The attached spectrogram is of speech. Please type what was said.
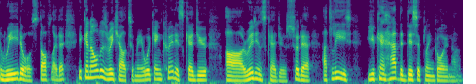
read or stuff like that, you can always reach out to me. We can create a schedule, uh, reading schedule so that at least you can have the discipline going on.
